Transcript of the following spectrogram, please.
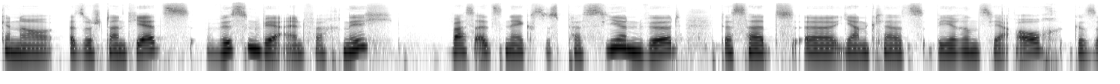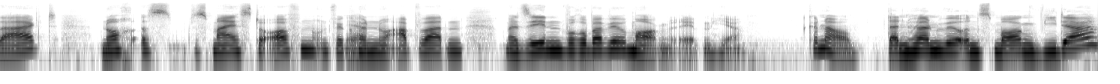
Genau, also Stand jetzt wissen wir einfach nicht, was als nächstes passieren wird. Das hat äh, Jan-Klaas Behrens ja auch gesagt. Noch ist das meiste offen und wir können ja. nur abwarten. Mal sehen, worüber wir morgen reden hier. Genau. Dann hören wir uns morgen wieder.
